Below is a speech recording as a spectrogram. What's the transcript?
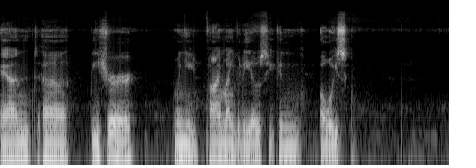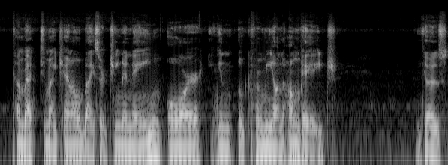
And uh, be sure when you find my videos, you can always come back to my channel by searching a name or you can look for me on the homepage because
